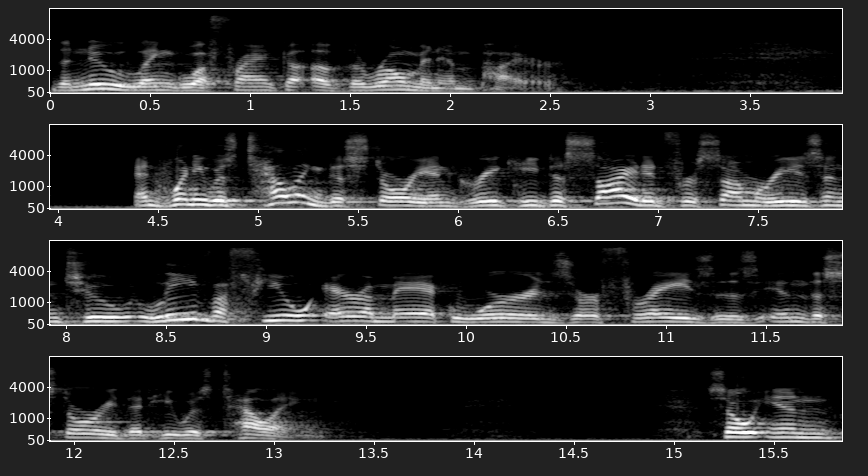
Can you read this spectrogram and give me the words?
the new lingua franca of the Roman Empire. And when he was telling this story in Greek, he decided for some reason to leave a few Aramaic words or phrases in the story that he was telling. So in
